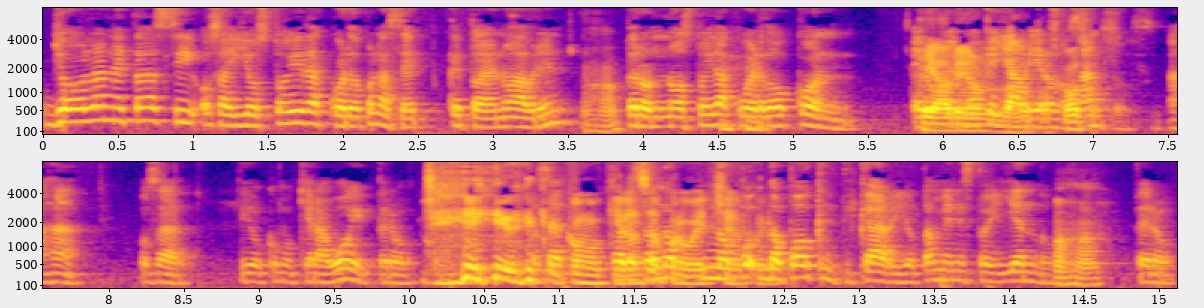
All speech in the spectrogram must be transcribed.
yo la neta sí, o sea, yo estoy de acuerdo con la SEP que todavía no abren, Ajá. pero no estoy de acuerdo con el Que abrieron que ya abrieron los cosas. antros. Ajá. O sea, digo, como quiera voy, pero. O sea, que como quieras eso no-. No, pero- no puedo criticar, yo también estoy yendo. Ajá. Pero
